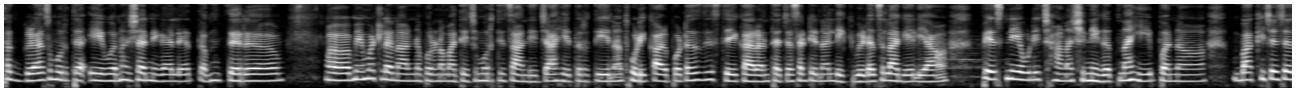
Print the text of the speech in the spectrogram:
सगळ्याच मूर्त्या ए वन अशा निघाल्यात. तर मी म्हटलं ना अन्नपूर्णा मातेची मूर्ती चांदीची आहे तर ती ना थोडी काळपटच दिसते कारण त्याच्यासाठी ना लिक्विडच लागेल. या पेस्टनी एवढी छान अशी निघत नाही पण बाकीच्या ज्या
